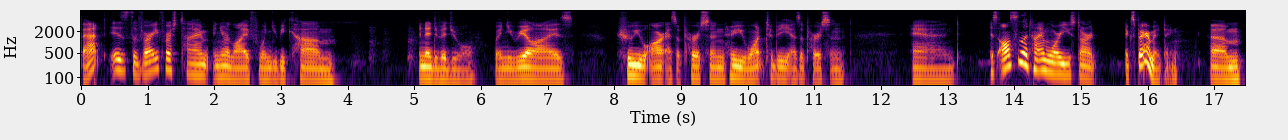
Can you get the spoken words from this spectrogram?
that is the very first time in your life when you become an individual, when you realize who you are as a person, who you want to be as a person, and it's also the time where you start experimenting. Um,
